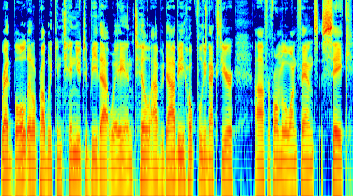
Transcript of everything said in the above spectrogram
Red Bull. It'll probably continue to be that way until Abu Dhabi. Hopefully next year, uh, for Formula One fans' sake,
